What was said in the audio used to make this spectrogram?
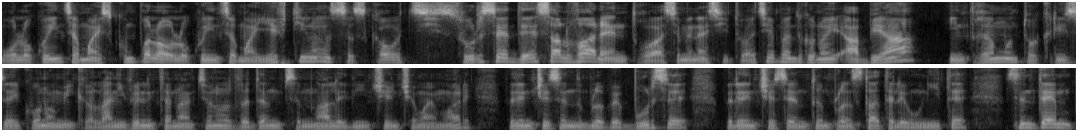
o locuință mai scumpă la o locuință mai ieftină, să-ți cauți surse de salvare într-o asemenea situație, pentru că noi abia intrăm într-o criză economică. La nivel internațional vedem semnale din ce în ce mai mari, vedem ce se întâmplă pe burse, vedem ce se întâmplă în Statele Unite. Suntem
